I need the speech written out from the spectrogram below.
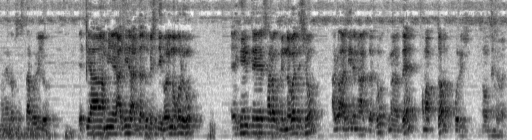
মানে অলপ চেষ্টা কৰিলোঁ। এতিয়া আমি আজিৰ আড্ডাটো বেছি দীঘল নকৰোঁ। এইখিনিতে ছাৰক ধন্যবাদ দিছোঁ আৰু আজিৰ আমি আড্ডাটো ইমানতে সমাপ্ত কৰিছোঁ। নমস্কাৰ। ধন্যবাদ।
